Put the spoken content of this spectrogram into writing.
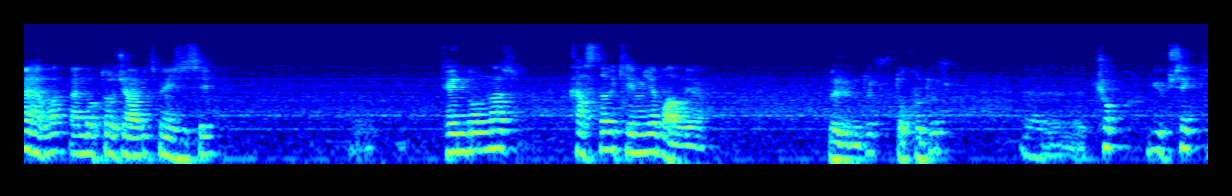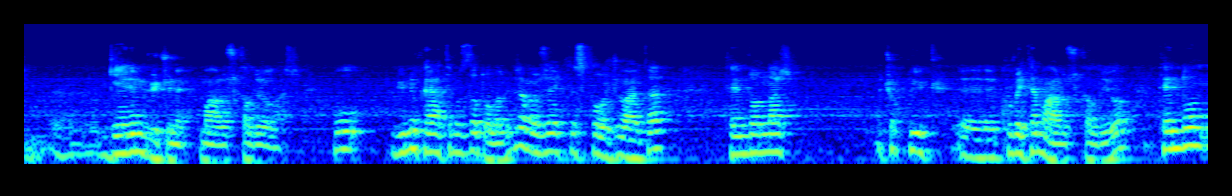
Merhaba, ben Doktor Cavit Meclisi. Tendonlar kasları kemiğe bağlayan bölümdür, dokudur. Ee, Çok yüksek e, gerim gücüne maruz kalıyorlar. Bu günlük hayatımızda da olabilir ama özellikle sporcularda tendonlar çok büyük e, kuvvete maruz kalıyor. Tendon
